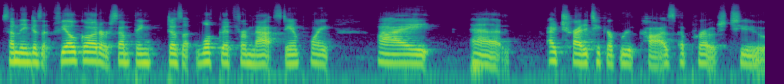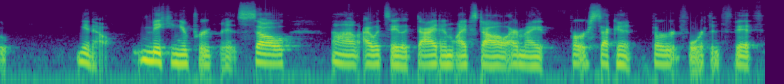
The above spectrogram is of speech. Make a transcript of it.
something doesn't feel good or something doesn't look good from that standpoint, I uh, I try to take a root cause approach to, you know, making improvements. So uh, I would say like diet and lifestyle are my first, second, third, fourth, and fifth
